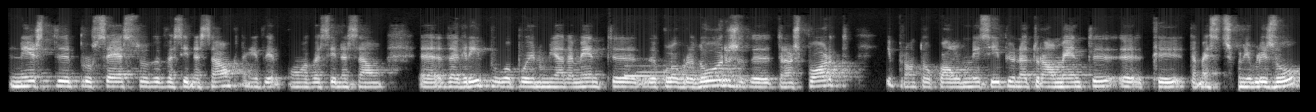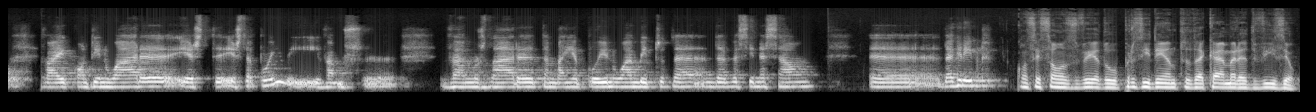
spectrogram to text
neste processo de vacinação, que tem a ver com a vacinação uh, da gripe, o apoio nomeadamente de colaboradores, de transporte e pronto, ao qual o município naturalmente eh, que também se disponibilizou, vai continuar eh, este, este apoio e vamos, eh, vamos dar também apoio no âmbito da, da vacinação da gripe. Conceição Azevedo, Presidente da Câmara de Viseu.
